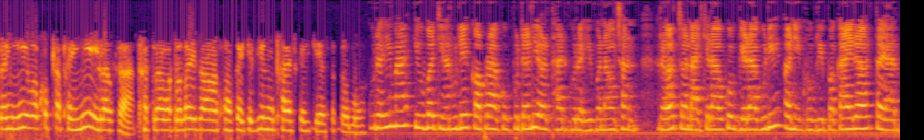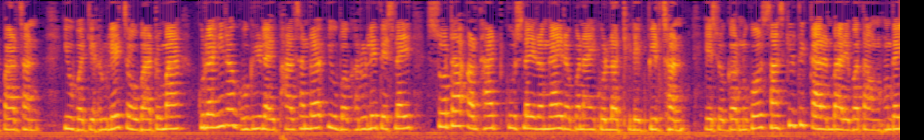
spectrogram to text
कहीं वो खुट्टा फैनी लड़का। खतरा वटलै जा खोकै के जिन उठाएस कहि के सकबो गुरहीमा युवतीहरूले कपडाको पुटली अर्थात गुरही बनाउँछन् र चना केराउको गेडागुडी अनि घुग्री पकाएर तयार पार्छन्। युवतीहरूले चौबाटोमा कुरही र घुग्रीलाई फाल्छन् र युवकहरूले त्यसलाई सोटा अर्थात कुशलाई रंगाएर बनाएको लट्ठीले पिट्छन् यसो गर्नुको सांस्कृतिक कारणबारे बताउनु हुँदै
